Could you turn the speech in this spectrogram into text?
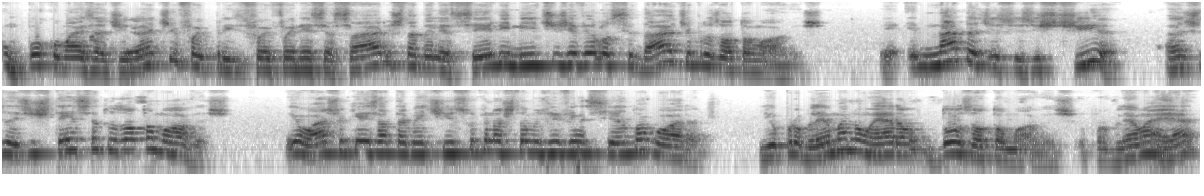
Um pouco mais adiante, foi, foi, foi necessário estabelecer limites de velocidade para os automóveis. E, nada disso existia antes da existência dos automóveis. Eu acho que é exatamente isso que nós estamos vivenciando agora. E o problema não era dos automóveis, o problema é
